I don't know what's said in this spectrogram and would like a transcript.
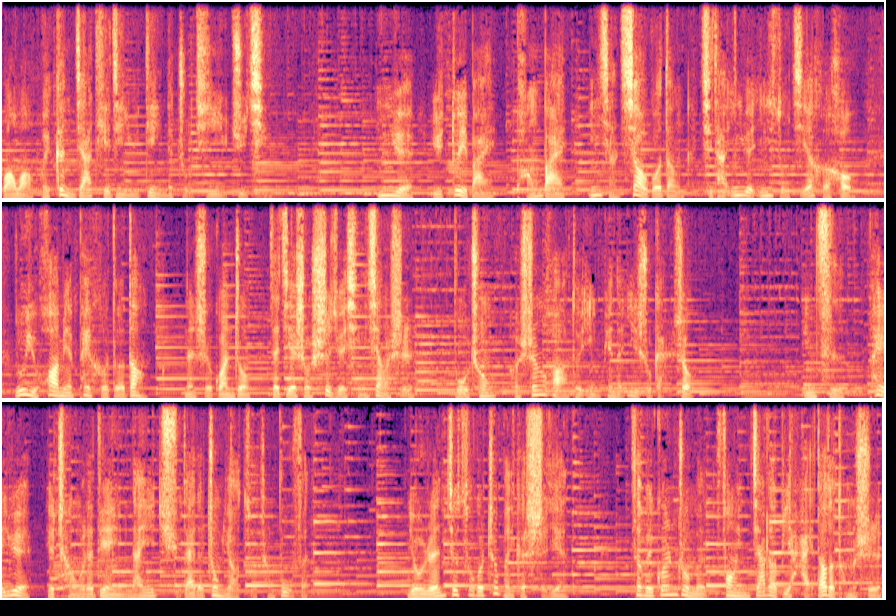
往往会更加贴近于电影的主题与剧情。音乐与对白、旁白、音响效果等其他音乐因素结合后，如与画面配合得当，能使观众在接受视觉形象时，补充和深化对影片的艺术感受。因此，配乐也成为了电影难以取代的重要组成部分。有人就做过这么一个实验，在为观众们放映《加勒比海盗》的同时，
